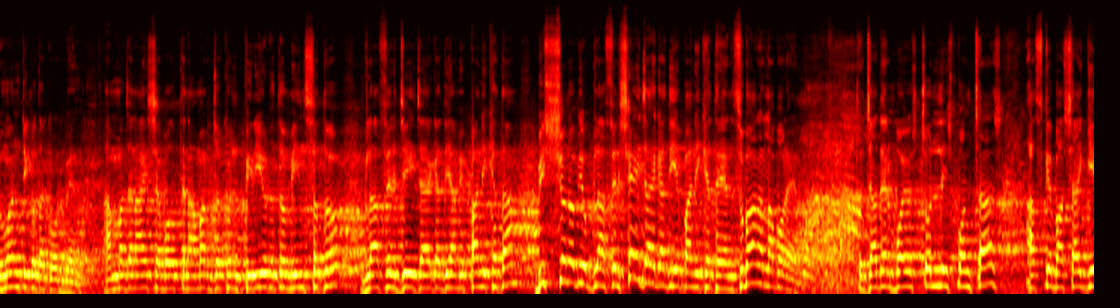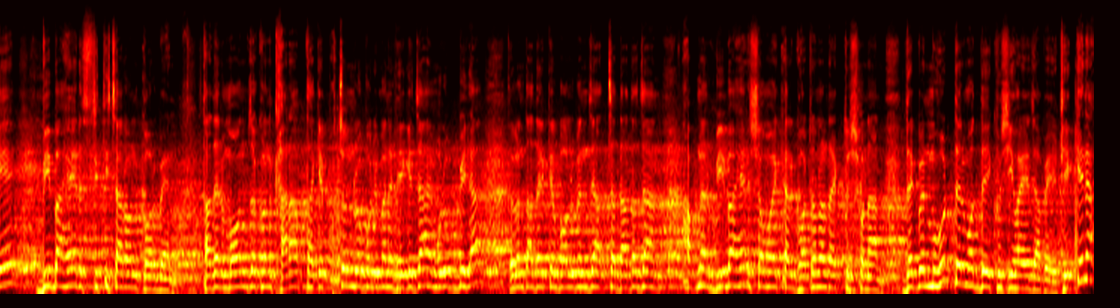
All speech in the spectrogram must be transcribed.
রোমান্টিকতা করবেন। আম্মা জান আয়সা বলতেন, আমার যখন পিরিয়ড হতো মিন্স হতো, গ্লাসের যেই জায়গা দিয়ে আমি পানি খেতাম বিশ্বনবীও গ্লাসের সেই জায়গা দিয়ে পানি খেতেন। সুবান আল্লাহ বলেন। তো যাদের বয়স চল্লিশ, পঞ্চাশ, আজকে বাসায় গিয়ে বিবাহের স্মৃতিচারণ করবেন। তাদের মন যখন খারাপ থাকে, প্রচণ্ড পরিমাণে রেগে যায় মুরব্বীরা, তখন তাদেরকে বলবেন যে আচ্ছা দাদা যান আপনার বিবাহের সময়কার ঘটনাটা একটু শোনান দেখবেন মুহূর্তের মধ্যেই খুশি হয়ে যাবে ঠিক কিনা?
